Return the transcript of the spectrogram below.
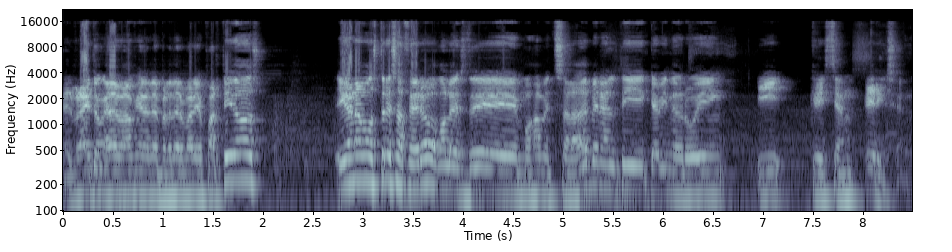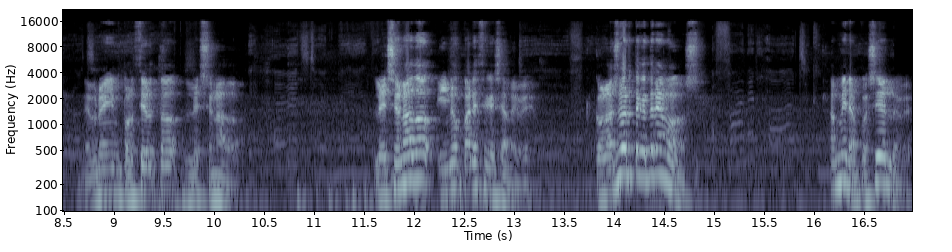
El Brighton que además viene de perder varios partidos. Y ganamos 3 a 0, goles de Mohamed Salah de penalti, Kevin De Bruyne y Christian Eriksen. De Bruyne, por cierto, lesionado. Lesionado y no parece que sea leve. Con la suerte que tenemos. Ah, mira, pues sí es leve.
